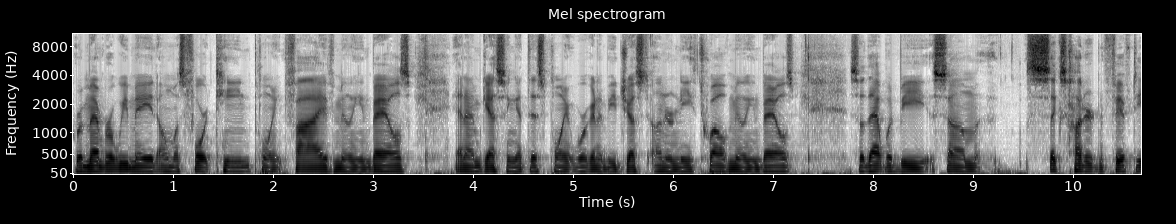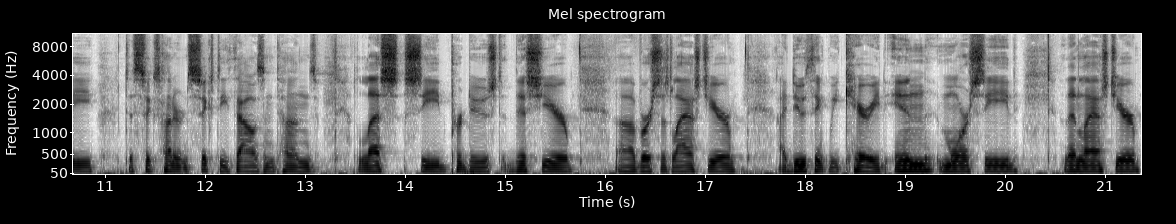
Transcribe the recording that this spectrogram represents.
Remember, we made almost 14.5 million bales, and I'm guessing at this point we're going to be just underneath 12 million bales. So that would be some 650 to 660,000 tons less seed produced this year uh, versus last year. I do think we carried in more seed than last year.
